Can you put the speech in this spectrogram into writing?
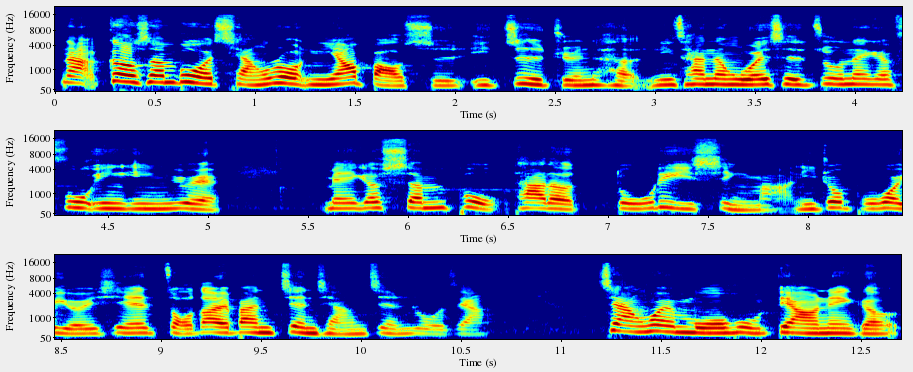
那各声部的强弱你要保持一致均衡，你才能维持住那个复音音乐每个声部它的独立性嘛，你就不会有一些走到一半渐强渐弱这样。这样会模糊掉那个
